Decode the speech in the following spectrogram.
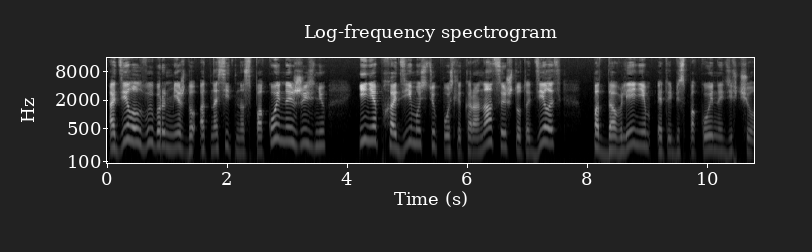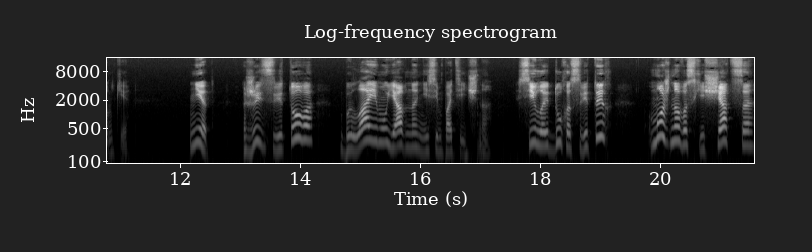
а делал выбор между относительно спокойной жизнью и необходимостью после коронации что-то делать под давлением этой беспокойной девчонки. Нет, жизнь святого была ему явно не симпатична. Силой духа святых можно восхищаться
